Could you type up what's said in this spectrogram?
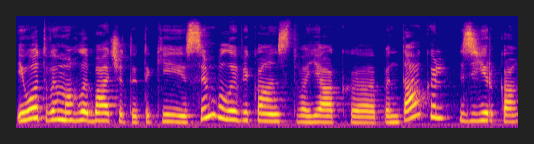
І от ви могли бачити такі символи віканства, як е, Пентакль, зірка,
